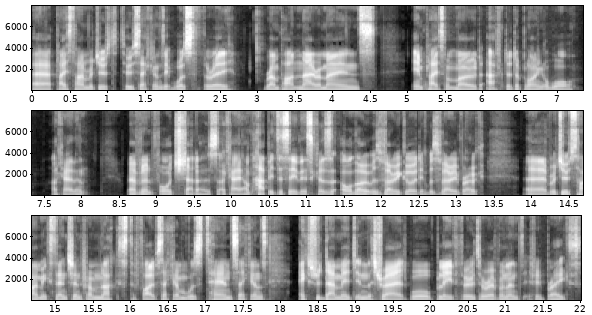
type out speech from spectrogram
uh, place time reduced to two seconds. It was three. Rampart now remains in placement mode after deploying a wall. Okay then. Revenant Forged Shadows. Okay, I'm happy to see this because although it was very good, it was very broke. Uh, reduced time extension from knocks to 5 seconds was 10 seconds. Extra damage in the shred will bleed through to Revenant if it breaks.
